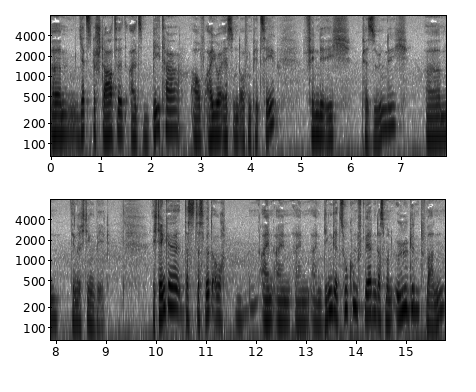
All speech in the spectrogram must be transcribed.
ähm, jetzt gestartet als Beta auf iOS und auf dem PC, finde ich persönlich ähm, den richtigen Weg. Ich denke, dass das wird auch ein, ein, ein, ein Ding der Zukunft werden, dass man irgendwann,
